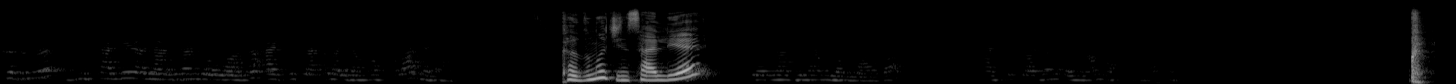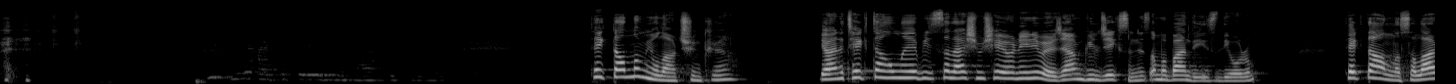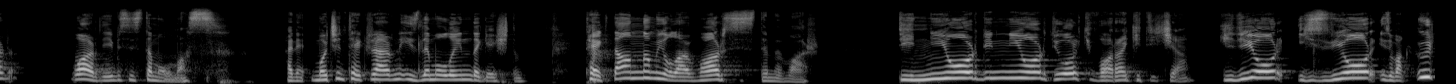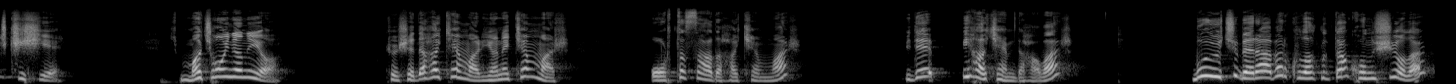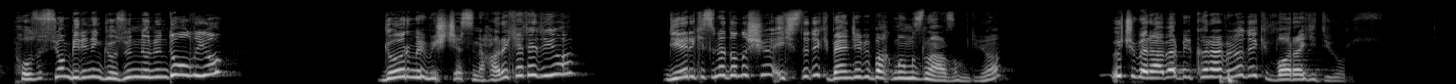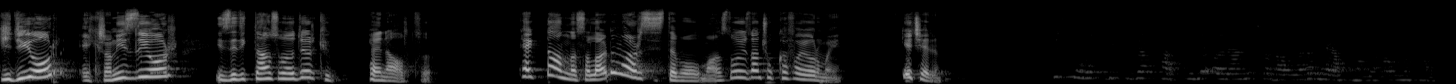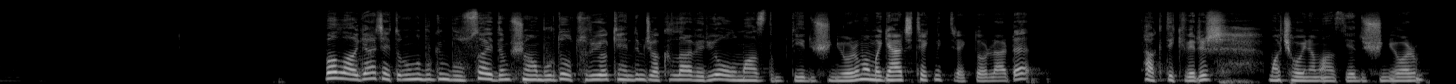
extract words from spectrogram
Kadını cinselliğe yönlendiren yollarda erkeklerden ayıran noktalar nelerdir? Kadını cinselliğe Yönlendiren yollarda erkeklerden ayıran noktalar nedir? Biz niye erkekleri eğitmekle hayat geçiriyoruz? tek de anlamıyorlar çünkü. Yani tek de anlayabilseler şimdi şey örneğini vereceğim güleceksiniz ama ben de izliyorum. Tek de anlasalar var diye bir sistem olmaz. Hani maçın tekrarını izleme olayını da geçtim. Tek de anlamıyorlar var sistemi var. Dinliyor dinliyor diyor ki vara gideceğim. Gidiyor izliyor izliyor. Bak üç kişi. Maç oynanıyor. Köşede hakem var yan hakem var. Orta sahada hakem var. Bir de bir hakem daha var. Bu üçü beraber kulaklıktan konuşuyorlar. Pozisyon birinin gözünün önünde oluyor. Görmemişçesine hareket ediyor. Diğer ikisine danışıyor. İkisi de diyor ki bence bir bakmamız lazım diyor. Üçü beraber bir karar veriyor diyor ki VAR'a gidiyoruz. Gidiyor, ekranı izliyor. İzledikten sonra diyor ki penaltı. Tek de anlasalar da VAR sistemi olmazdı. O yüzden çok kafa yormayın. Geçelim. Bir soğuk bir sıcak taktiğini Vallahi gerçekten onu bugün bulsaydım şu an burada oturuyor kendimce akıllar veriyor olmazdım diye düşünüyorum. Ama gerçi teknik direktörler de taktik verir maç oynamaz diye düşünüyorum.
